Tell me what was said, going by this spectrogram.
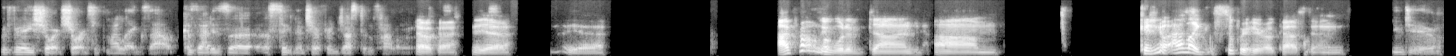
with very short shorts with my legs out, because that is a, a signature for Justin's Halloween. Okay. Yeah. Yeah. I probably would have done um because you know I like superhero costumes. You do.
